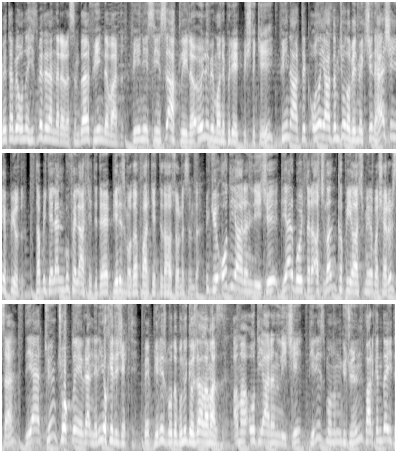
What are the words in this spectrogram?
Ve tabi ona hizmet edenler arasında Fiin de vardı. Fiin'i sinsi aklıyla öyle bir manipüle etmişti ki Fiin artık ona yardımcı olabilmek için her şeyi yapıyordu. Tabi gelen bu felaketi de Prizmo da fark etti daha sonrasında. Çünkü o diyarın liçi diğer boyutlara açılan kapıyı açmaya başarırsa diğer tüm çoklu evrenleri yok edecekti. Ve Prizmo da bunu göze alamazdı. Ama o diyarın liçi Prizmo'nun gücünün farkındaydı.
